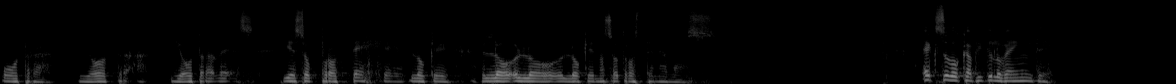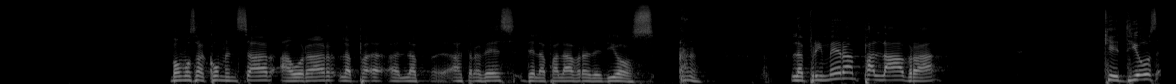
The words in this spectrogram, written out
otra y otra y otra vez. Y eso protege lo que, lo, lo que nosotros tenemos. Éxodo capítulo 20. Vamos a comenzar a orar a, través de la palabra de Dios. La primera palabra que Dios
